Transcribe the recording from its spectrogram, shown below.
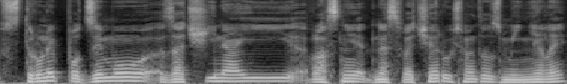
Struny podzimu začínají vlastně dnes večer, už jsme to zmínili,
